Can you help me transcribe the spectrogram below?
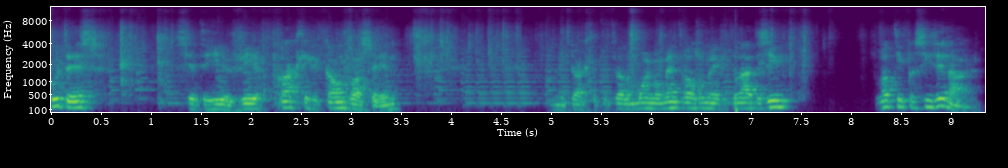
goed is, zitten hier vier prachtige canvassen in. En ik dacht dat het wel een mooi moment was om even te laten zien wat die precies inhouden.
